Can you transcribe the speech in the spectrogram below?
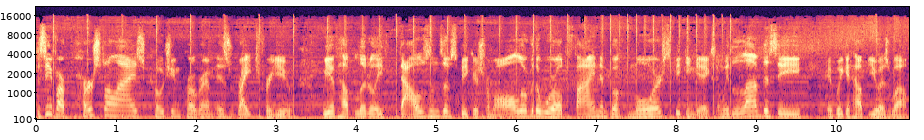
to see if our personalized coaching program is right for you. We have helped literally thousands of speakers from all over the world find and book more speaking gigs, and we'd love to see if we could help you as well.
